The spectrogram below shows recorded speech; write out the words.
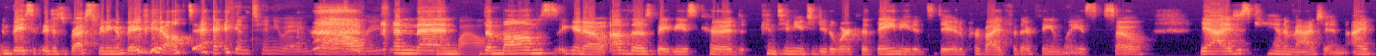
and basically just breastfeeding a baby all day. Continuing. Wow. And then Wow. the moms, you know, of those babies could continue to do the work that they needed to do to provide for their families. So, yeah, I just can't imagine. I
